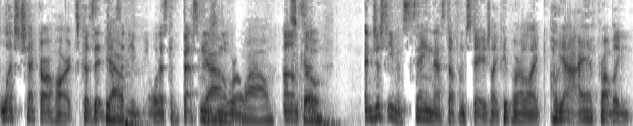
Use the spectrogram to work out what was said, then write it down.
let's check our hearts because it doesn't need to be old. That's the best news yeah. in the world. Wow. Um, so, and just even saying that stuff from stage, like people are like, "Oh yeah, I have probably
